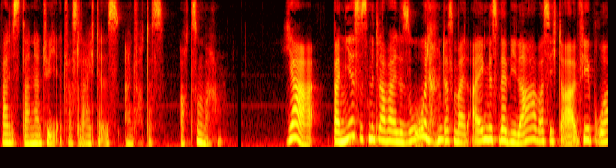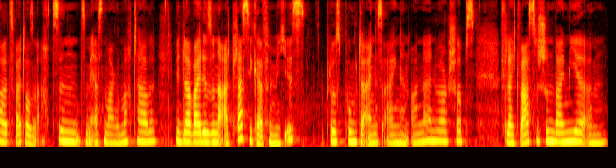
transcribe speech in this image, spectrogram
weil es dann natürlich etwas leichter ist, einfach das auch zu machen. Ja, bei mir ist es mittlerweile so, dass mein eigenes Webinar, was ich da im Februar 2018 zum ersten Mal gemacht habe, mittlerweile so eine Art Klassiker für mich ist. Pluspunkte eines eigenen Online-Workshops. Vielleicht warst du schon bei mir, ähm,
